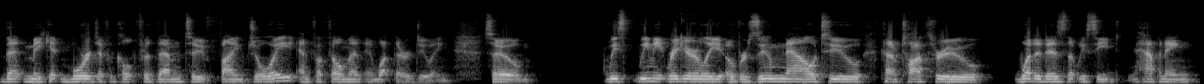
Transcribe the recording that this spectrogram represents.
that make it more difficult for them to find joy and fulfillment in what they're doing. So we we meet regularly over zoom now to kind of talk through what it is that we see happening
